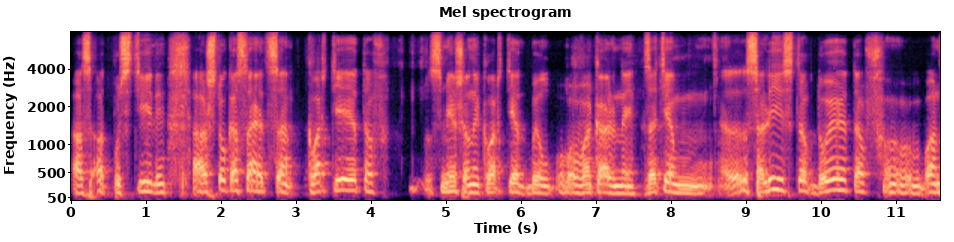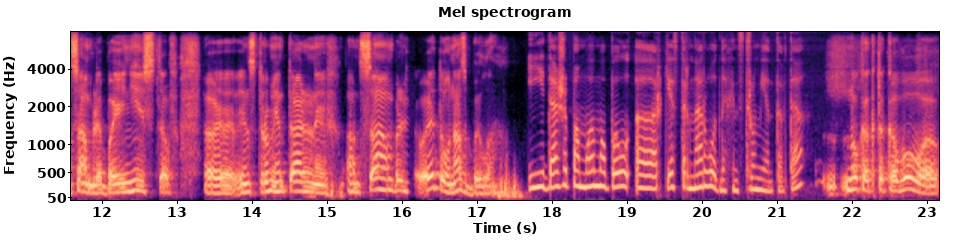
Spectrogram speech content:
отпустили. А что касается квартетов, смешанный квартет был вокальный, затем э, солистов, дуэтов, э, ансамбля баянистов, э, инструментальный ансамбль. Это у нас было. И даже, по-моему, был оркестр народных инструментов, да? Но как такового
